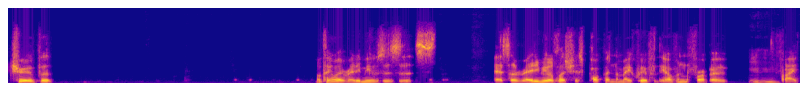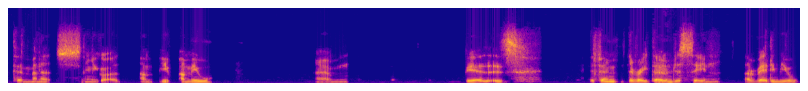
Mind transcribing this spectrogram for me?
True, but the thing about ready meals is it's it's a ready meal. Let's just pop it in the microwave or the oven for about Mm-hmm. five ten minutes, and you got a, a, a meal. Um, yeah, it's it's been to write down Yeah. just saying a ready meal,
